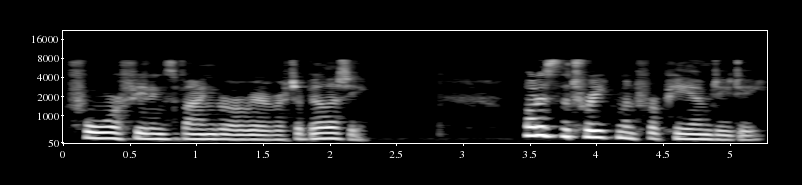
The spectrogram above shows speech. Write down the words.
4. Feelings of anger or irritability. What is the treatment for PMDD?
